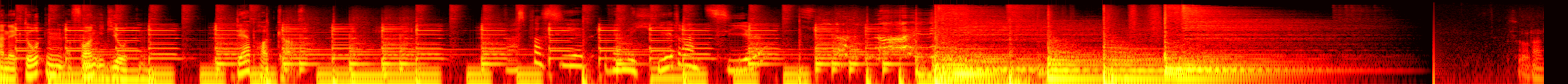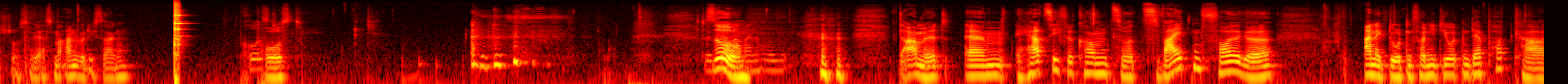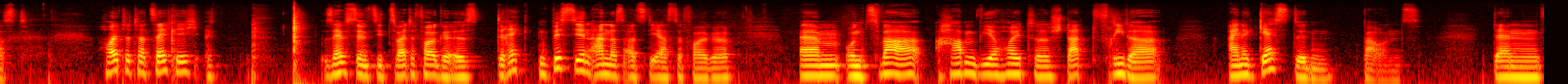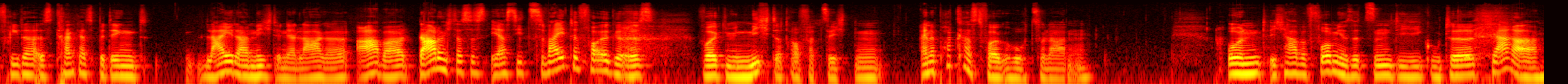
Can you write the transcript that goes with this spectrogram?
Anekdoten von Idioten. Der Podcast. Was passiert, wenn ich hier dran ziehe? So, dann stoßen wir erstmal an, würde ich sagen. Prost. Prost. So. Damit ähm, herzlich willkommen zur zweiten Folge Anekdoten von Idioten, der Podcast. Heute tatsächlich, äh, selbst wenn es die zweite Folge ist, direkt ein bisschen anders als die erste Folge. Ähm, und zwar haben wir heute statt Frieda eine Gästin bei uns. Denn Frieda ist krankheitsbedingt leider nicht in der Lage, aber dadurch, dass es erst die zweite Folge ist, wollten wir nicht darauf verzichten, eine Podcast-Folge hochzuladen. Und ich habe vor mir sitzen die gute Chiara.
